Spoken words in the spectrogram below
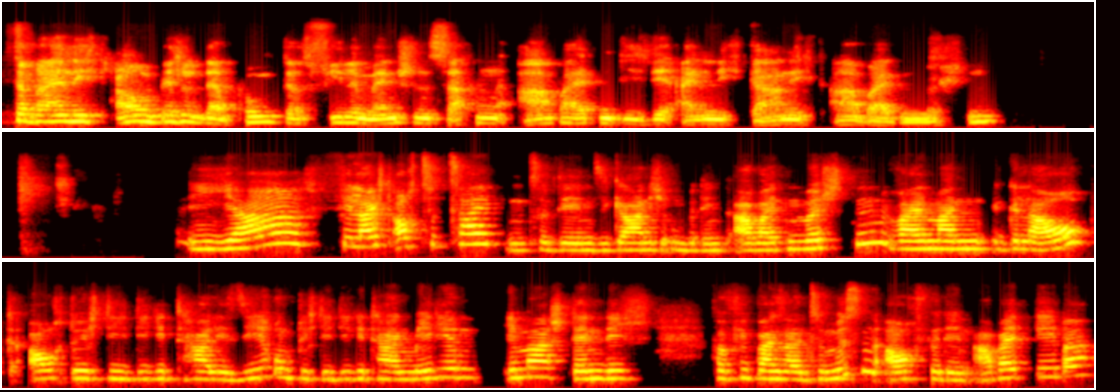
Ist dabei nicht auch ein bisschen der Punkt, dass viele Menschen Sachen arbeiten, die sie eigentlich gar nicht arbeiten möchten? Ja, vielleicht auch zu Zeiten, zu denen sie gar nicht unbedingt arbeiten möchten, weil man glaubt, auch durch die Digitalisierung, durch die digitalen Medien immer ständig verfügbar sein zu müssen, auch für den Arbeitgeber.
